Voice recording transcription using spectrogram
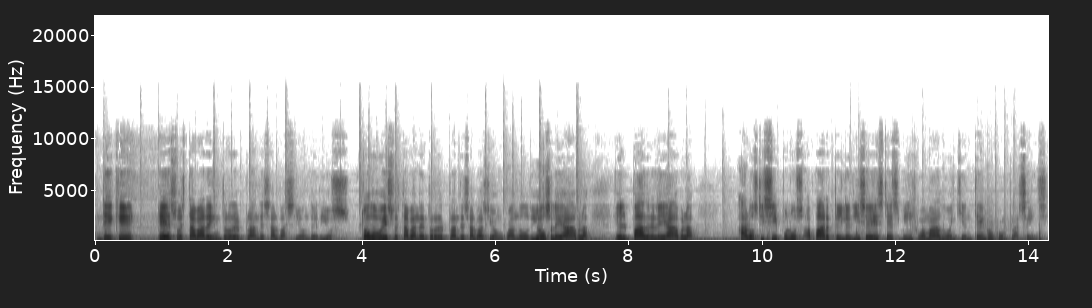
de que eso estaba dentro del plan de salvación de Dios. Todo eso estaba dentro del plan de salvación cuando Dios le habla, el Padre le habla a los discípulos aparte y le dice, este es mi Hijo amado en quien tengo complacencia.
